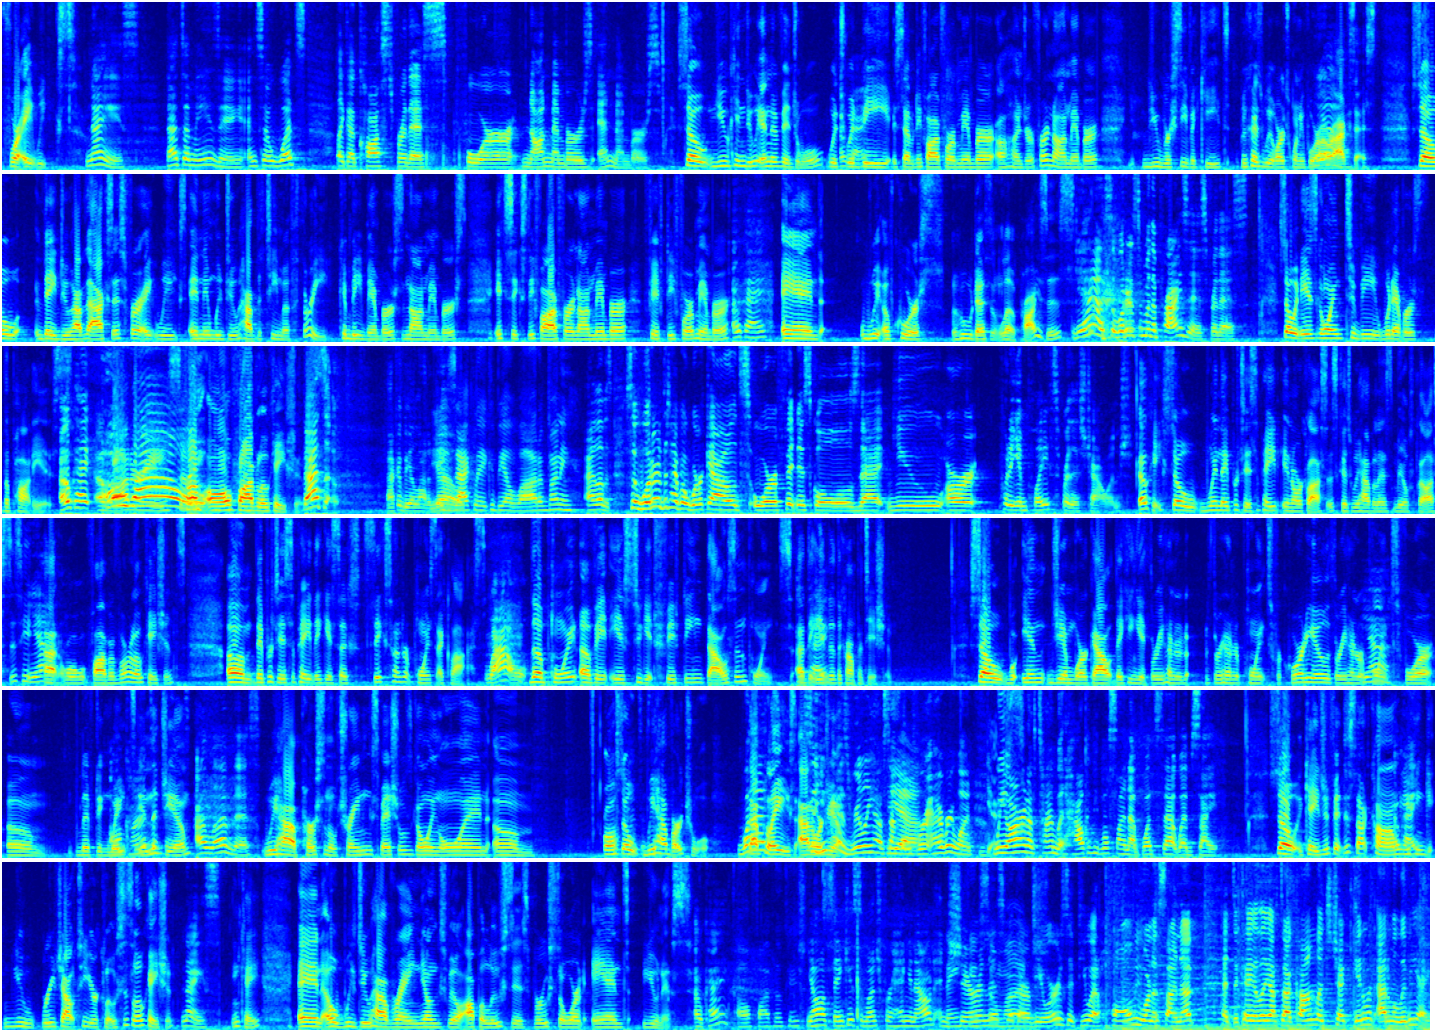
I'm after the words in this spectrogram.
for eight weeks. Nice. That's amazing. And so, what's like a cost for this for non members and members? So you can do individual, which would be 75 for a member, 100 for a non-member. You receive a key because we are 24-hour Yeah. access. So they do have the access for eight weeks, and then we do have the team of three. Can be members, non-members. It's 65 for a non-member, 50 for a member. Okay. And we, of course, who doesn't love prizes? Yeah. So, what are some of the prizes for this? So it is going to be whatever the pot is. Okay. A oh, lottery, wow. so- From all five locations. That's that could be a lot of dough. Exactly. It could be a lot of money. I love this. So, what are the type of workouts or fitness goals that you are putting in place for this challenge? Okay, so when they participate in our classes, because we have Les Mills classes Yeah. at all five of our locations, um, they participate, they get 600 points a class. Wow. The point of it is to get 15,000 points at the end of the competition. So in gym workout, they can get 300, 300 points for cardio, 300 Yeah. points for um, lifting weights in the gym. things. I love this. We have personal training specials going on. Um, also, we have virtual that What? plays at so our you guys really have something Yeah. for everyone. Yes. We are out of time, but how can people sign up? What's that website? So, CajunFitness.com, Okay. you can get, you reach out to your closest location. Nice. Okay, and uh, we do have Rayne, Youngsville, Opelousas, Broussard, and Eunice. Okay. All five locations. Y'all, thank you so much for hanging out and Thank sharing so this with our viewers. If you at home you want to sign up, head to KLAF.com. Let's check in with Adam Olivier.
